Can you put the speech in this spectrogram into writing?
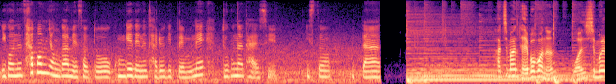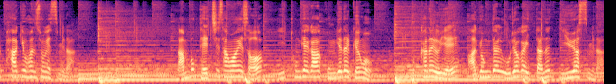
이거는 사법 영감에서도 공개되는 자료이기 때문에 누구나 다 알 수 있어 있다. 하지만 대법원은 원심을 파기환송했습니다. 남북 대치 상황에서 이 통계가 공개될 경우 북한에 의해 악용될 우려가 있다는 이유였습니다.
